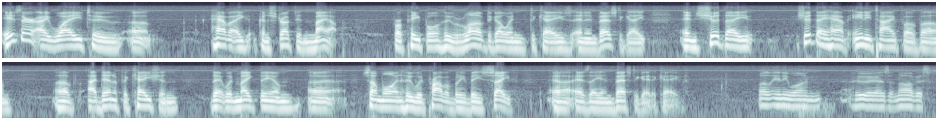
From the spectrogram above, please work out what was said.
is there a way to uh, have a constructed map for people who love to go into caves and investigate? And should they should they have any type of um, of identification that would make them uh, someone who would probably be safe uh, as they investigate a cave? Well, anyone who, as a novice,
